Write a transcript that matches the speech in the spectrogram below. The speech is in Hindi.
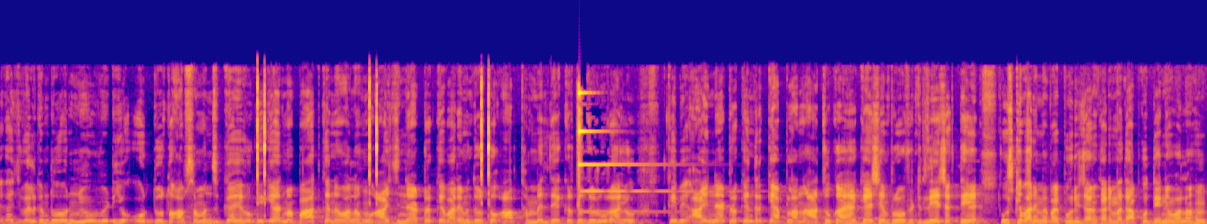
Guys welcome to our new video और दोस्तों, आप समझ गए होंगे कि आज मैं बात करने वाला हूँ आज नेटवर्क के बारे में। दोस्तों, आप थंबनेल देखकर तो ज़रूर आए हो। कि भाई आई नेटवर्क के अंदर क्या प्लान आ चुका है, कैसे हम प्रॉफिट ले सकते हैं, उसके बारे में भाई पूरी जानकारी मैं आपको देने वाला हूँ।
